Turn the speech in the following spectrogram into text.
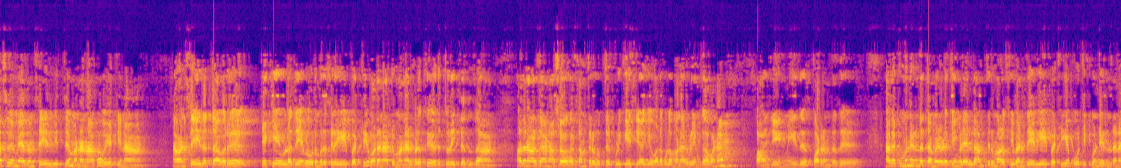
அஸ்வமேதம் செய்வித்து மன்னனாக உயர்த்தினான். அவன் செய்த தவறு தெற்கே உள்ள தேவ உடும்பர சிலையை பற்றி வடநாட்டு மன்னர்களுக்கு எடுத்துரைத்ததுதான். அதனால்தான் அசோகர் சமுத்திரகுப்தர் புலிகேசி ஆகிய வடபுல மன்னர்களின் கவனம் காஞ்சியின் மீது படர்ந்தது. அதற்கு முன் இருந்த தமிழ் இலக்கியங்கள் எல்லாம் திருமால் சிவன் தேவியை பற்றியே போற்றிக் கொண்டு இருந்தன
